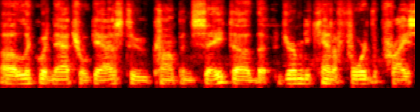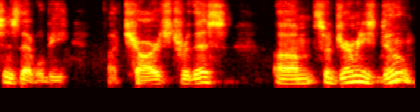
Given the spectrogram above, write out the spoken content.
uh, liquid natural gas to compensate. Uh, the, Germany can't afford the prices that will be uh, charged for this. Um, so Germany's doomed,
